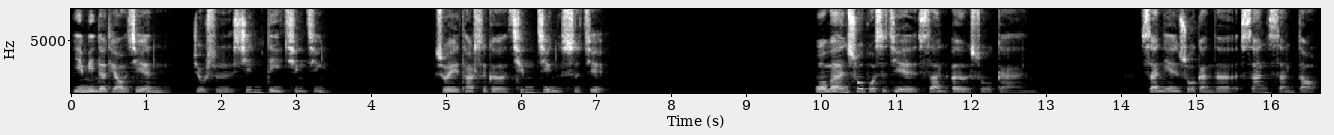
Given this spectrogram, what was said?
移民的条件就是心地清净。所以它是个清净世界。我们娑婆世界善恶所感，善念所感的三善道，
